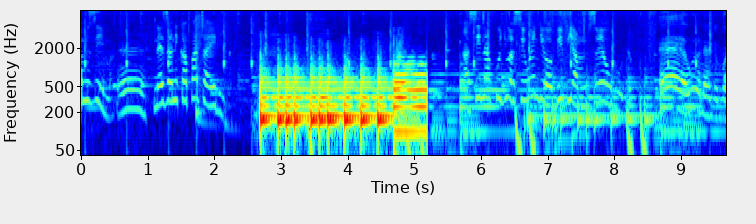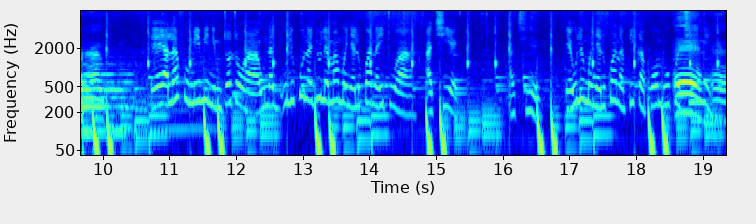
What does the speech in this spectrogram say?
uko mzima? Eh, Naweza nikapata Eric? Asina kujua si wewe ndio bibi ya mzee Urudo. eh, huyo ndiye bwana yangu. Eh, alafu mimi ni mtoto wa una, ulikuwa unajua yule mama mwenye alikuwa anaitwa Achieng. Achie. Eh, ule mwenye alikuwa anapika pombe huko Eh, chini. eh.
